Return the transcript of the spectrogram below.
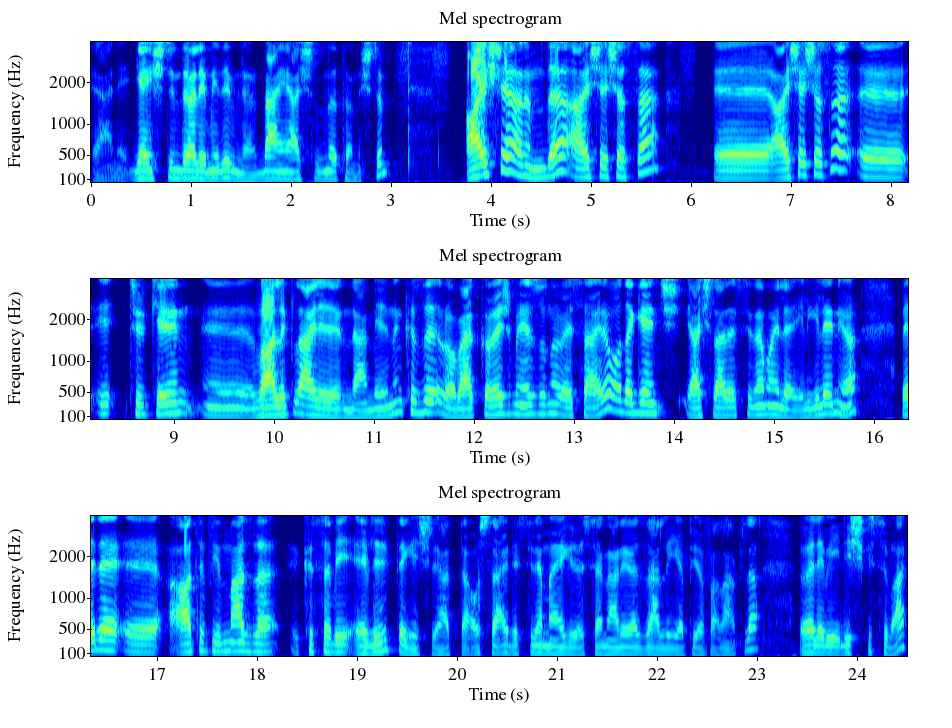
Yani gençliğinde öyle miydi bilmiyorum. Ben yaşlılığında tanıştım. Ayşe Hanım da Ayşe Şasa ee, Ayşe Şasa e, Türkiye'nin e, varlıklı ailelerinden birinin kızı. Robert Kolej mezunu vesaire. O da genç yaşlarda sinemayla ilgileniyor. Ve de e, Atıf Yılmaz'la kısa bir evlilik de geçiriyor hatta. O sayede sinemaya giriyor, senaryo yazarlığı yapıyor falan filan. Öyle bir ilişkisi var.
